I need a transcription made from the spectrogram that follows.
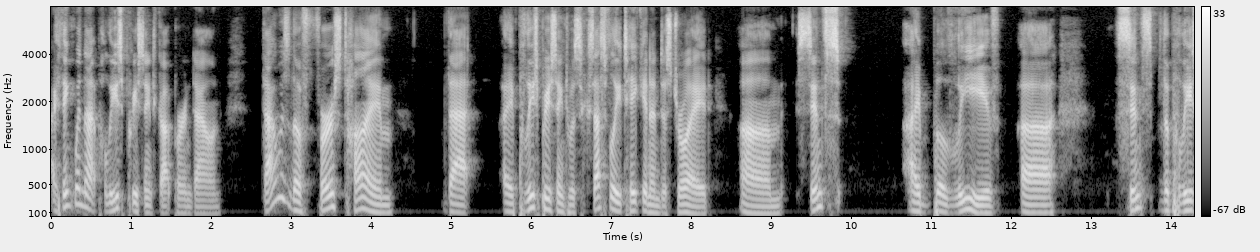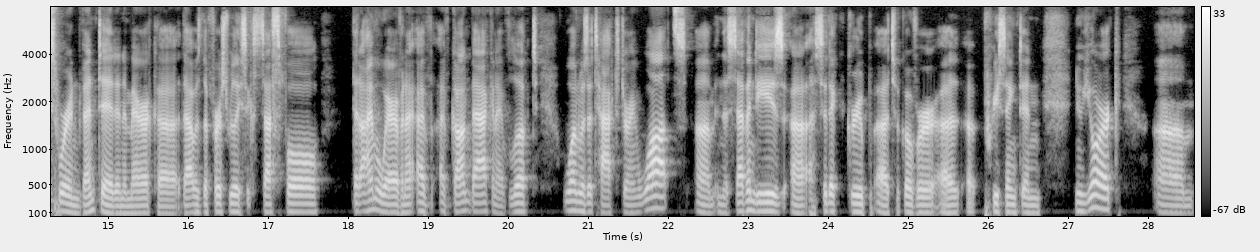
I think when that police precinct got burned down, that was the first time that a police precinct was successfully taken and destroyed um, since I believe uh, since the police were invented in America. That was the first really successful that I'm aware of, and I, have I've gone back and I've looked. One was attacked during Watts um, in the 70s. Uh, a Hasidic group uh, took over a, a, precinct in New York. Um,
